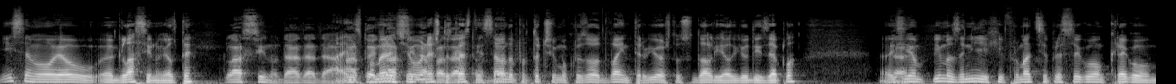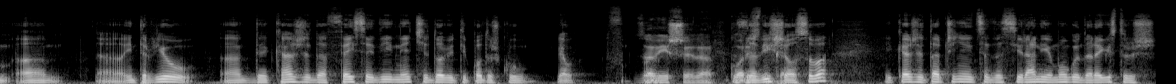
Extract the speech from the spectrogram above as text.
Nisam ovo, ovu e, glasinu, jel te? Glasinu, da, da, da. Ajde, spomenut ćemo nešto pa kasnije, zato, samo da protočimo kroz ovo dva intervjua što su dali jel, ljudi iz Apple-a. E, da. Ima, ima zanimljivih informacija, pre svega u ovom Kregovom um, uh, intervju uh, gde kaže da Face ID neće dobiti podršku jel, za više, da, korisnika. za više osoba i kaže ta činjenica da si ranije mogu da registruješ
